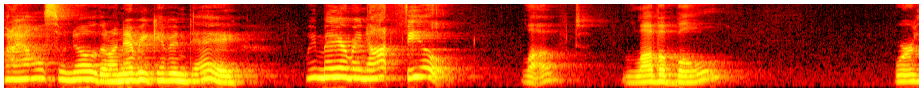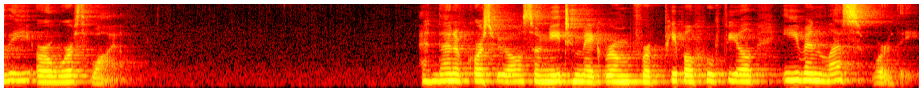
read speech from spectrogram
But I also know that on every given day, we may or may not feel loved, lovable, worthy or worthwhile. And then, of course, we also need to make room for people who feel even less worthy.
